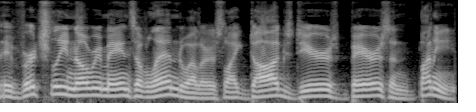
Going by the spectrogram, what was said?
They have virtually no remains of land dwellers like dogs, deers, bears, and bunnies.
